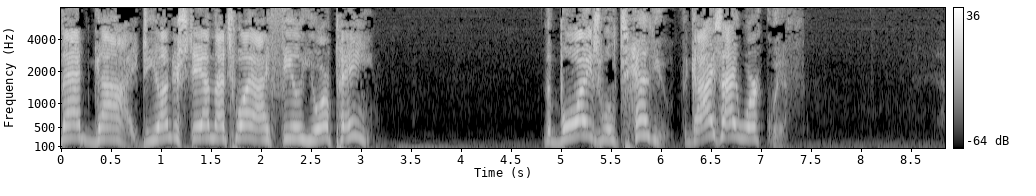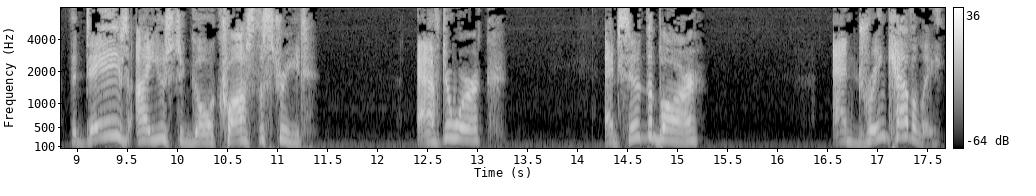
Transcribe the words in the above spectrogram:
that guy. Do you understand? That's why I feel your pain. The boys will tell you, the guys I work with, the days I used to go across the street after work and sit at the bar and drink heavily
